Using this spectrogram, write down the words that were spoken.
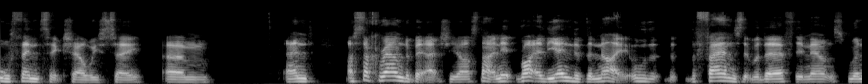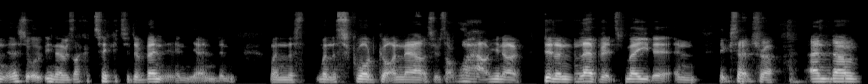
authentic, shall we say? Um, and I stuck around a bit actually last night, and it right at the end of the night, all the, the, the fans that were there for the announcement, sort of, you know, it was like a ticketed event in the end, and when the when the squad got announced, it was like, wow, you know, Dylan Levitt's made it, and etc. And um,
